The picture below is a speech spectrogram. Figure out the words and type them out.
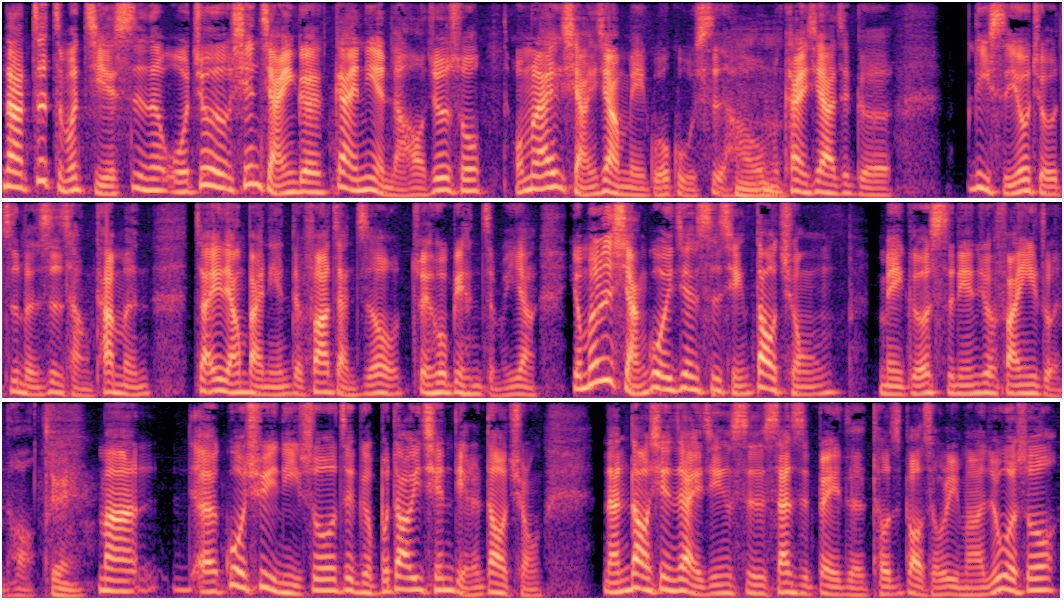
那这怎么解释呢？我就先讲一个概念了哈，就是说，我们来想一下美国股市哈，我们看一下这个历史悠久的资本市场，他们在一两百年的发展之后，最后变成怎么样？有没有人想过一件事情？道琼每隔十年就翻一轮哈。对。那呃，过去你说这个不到一千点的道琼。难道现在已经是三十倍的投资报酬率吗？如果说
